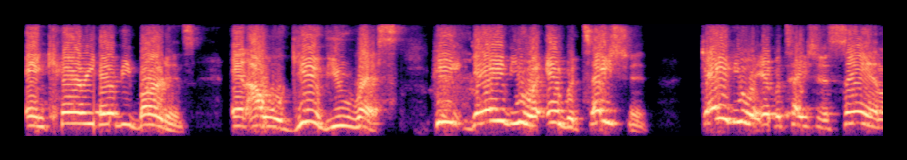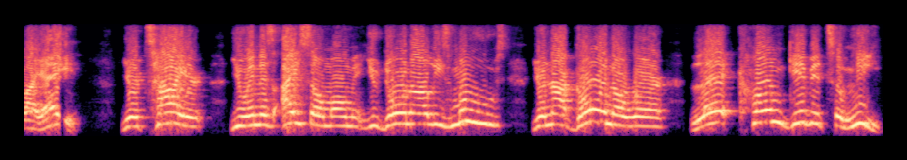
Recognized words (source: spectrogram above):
and carry heavy burdens, and I will give you rest. He gave you an invitation, gave you an invitation saying, like, hey, you're tired, you in this ISO moment, you doing all these moves, you're not going nowhere. Let come give it to me.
